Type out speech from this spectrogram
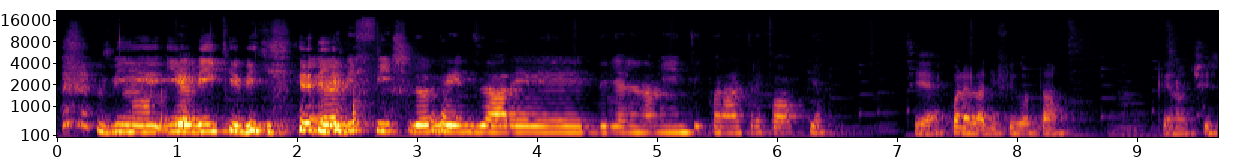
vi, no, io e Vicky, Vicky. È difficile organizzare degli allenamenti con altre coppie. Sì, eh, qual è la difficoltà? Che non ci,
